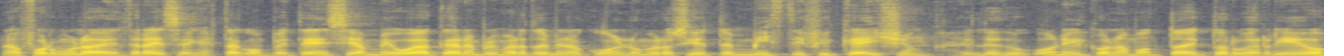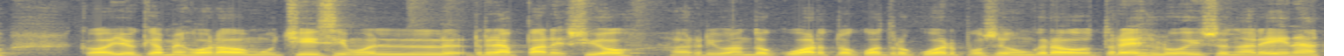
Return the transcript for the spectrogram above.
una fórmula de 3 en esta competencia. Me voy a quedar en primer término con el número 7, Mystification, el de Duke O'Neill con la monta de Héctor Berrío, caballo que ha mejorado muchísimo. Él reapareció arribando cuarto a cuatro cuerpos en un grado 3, lo hizo en arena,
